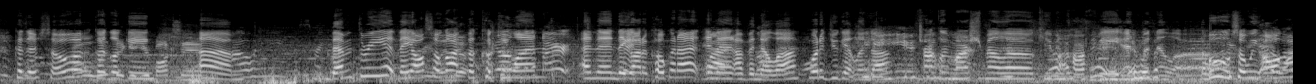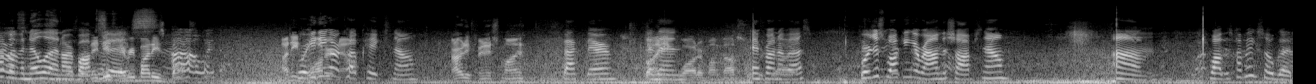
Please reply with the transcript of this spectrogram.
because they're so Oh, good Linda, looking. Um, them three, they also got the cookie one, and then they got a coconut, and then a vanilla. What did you get, Linda? Chocolate marshmallow, Cuban coffee, and vanilla. Ooh, so we all have a vanilla in our boxes. They boxes. did everybody's box. I need We're eating our now. cupcakes now, I already finished mine. back there, Oh, and I then water. My mouth's in front of us. We're just walking around the shops now. Um, wow, this cupcake's so good.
